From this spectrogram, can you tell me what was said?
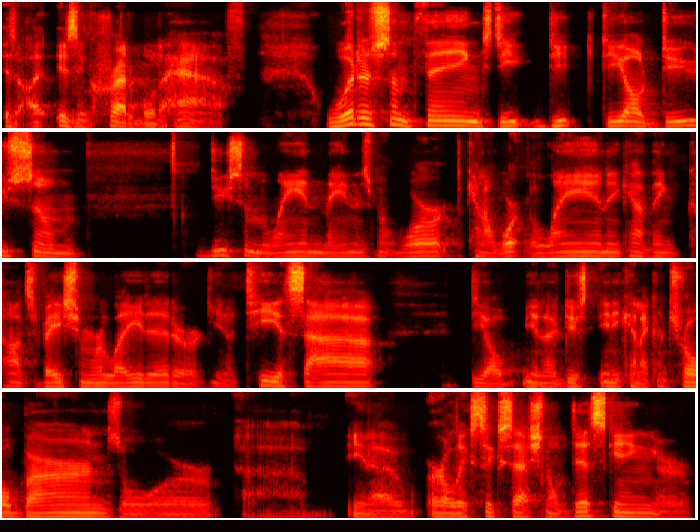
is uh, is incredible to have. What are some things do you, do, do y'all do some do some land management work to kind of work the land and kind of think conservation related or you know TSI? Do y'all you know do any kind of control burns or uh, you know early successional disking or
